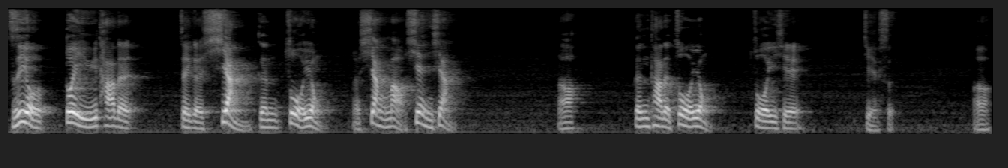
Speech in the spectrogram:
只有对于它的这个相跟作用、呃相貌现象。啊，跟它的作用做一些解释啊，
